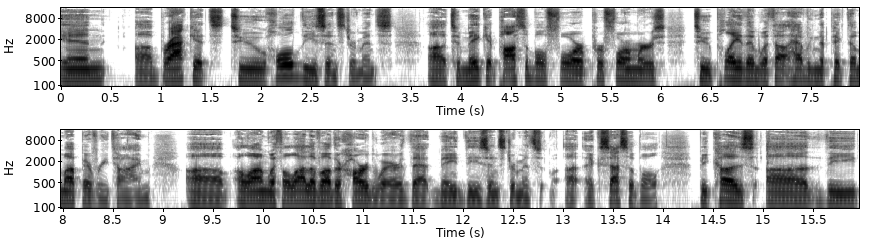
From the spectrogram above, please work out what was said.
in uh, brackets to hold these instruments uh, to make it possible for performers to play them without having to pick them up every time, uh, along with a lot of other hardware that made these instruments uh, accessible. Because uh, the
